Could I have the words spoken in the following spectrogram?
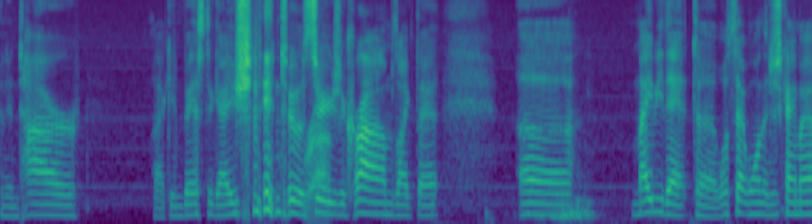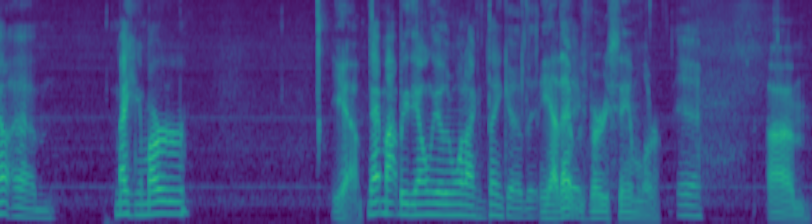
an entire like investigation into a Right. series of crimes like that. Uh, maybe that uh, what's that one that just came out? Um, Making a Murder. yeah, That might be the only other one I can think of. That, yeah, that was very similar. yeah. Um,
